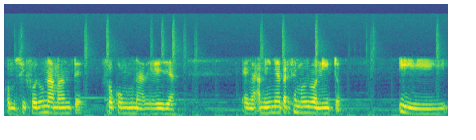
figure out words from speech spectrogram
como si fuera un amante, fue con una de ellas. Eh, a mí me parece muy bonito y,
